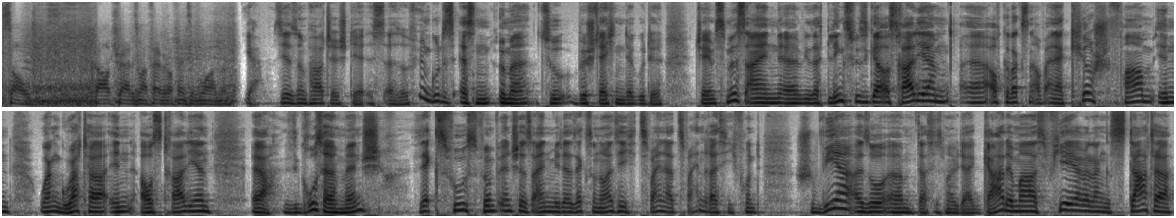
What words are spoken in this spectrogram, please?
Sold. Carl Trout is my favourite offensive lineman. Ja, sehr sympathisch. Der ist also für ein gutes Essen immer zu bestechen, der gute James Smith. Ein, äh, wie gesagt, linksfüßiger Australier, äh, aufgewachsen auf einer Kirschfarm in Wangaratta in Australien. Ja, großer Mensch, 6 Fuß, 5 Inches, 1,96 Meter, 232 Pfund schwer. Also ähm, das ist mal wieder Gardemaß. Vier Jahre lang Starter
